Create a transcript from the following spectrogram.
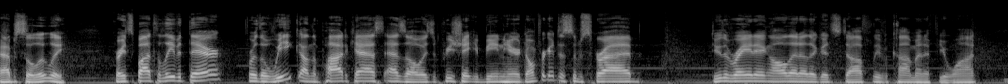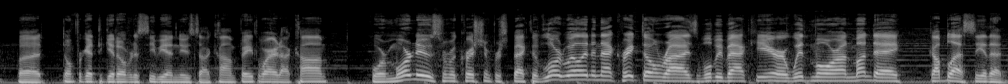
Absolutely. Great spot to leave it there for the week on the podcast. As always, appreciate you being here. Don't forget to subscribe, do the rating, all that other good stuff. Leave a comment if you want. But don't forget to get over to cbnnews.com, faithwire.com for more news from a Christian perspective. Lord willing, and that creek don't rise. We'll be back here with more on Monday. God bless. See you then.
